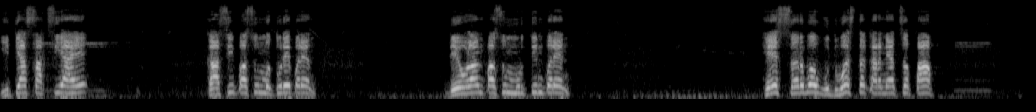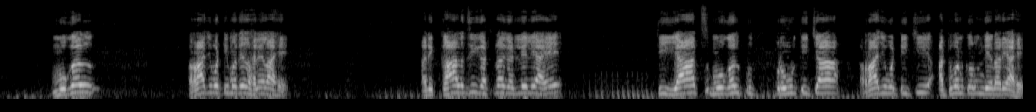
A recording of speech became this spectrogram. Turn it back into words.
इतिहास साक्षी आहे. काशीपासून मथुरेपर्यंत देवळांपासून मूर्तींपर्यंत. हे सर्व उद्ध्वस्त करण्याचं पाप मुघल राजवटीमध्ये झालेलं आहे. आणि काल जी घटना घडलेली आहे ती याच मोगल प्र- प्रवृत्तीच्या राजवटीची आठवण करून देणारी आहे.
